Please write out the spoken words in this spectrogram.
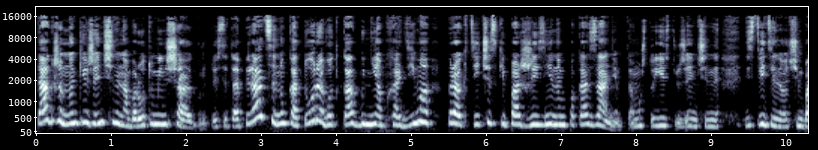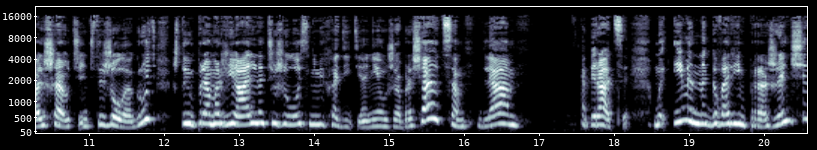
Также многие женщины, наоборот, уменьшают грудь. То есть это операция, ну, которая вот как бы необходима практически по жизненным показаниям, потому что есть у женщины действительно очень большая, очень тяжелая грудь, что им прямо реально тяжело с ними ходить, и они уже обращаются для операции. Мы именно говорим про женщин,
